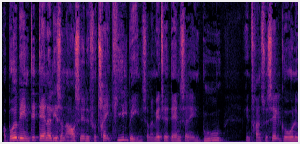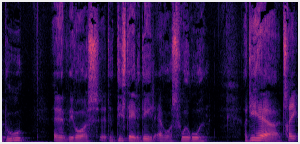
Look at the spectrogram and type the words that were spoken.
Og bådben, det danner ligesom afsættet for tre kilben, som er med til at danne sådan en bue, en transversel gående bue øh, ved vores, øh, den distale del af vores fodrod. Og de her tre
